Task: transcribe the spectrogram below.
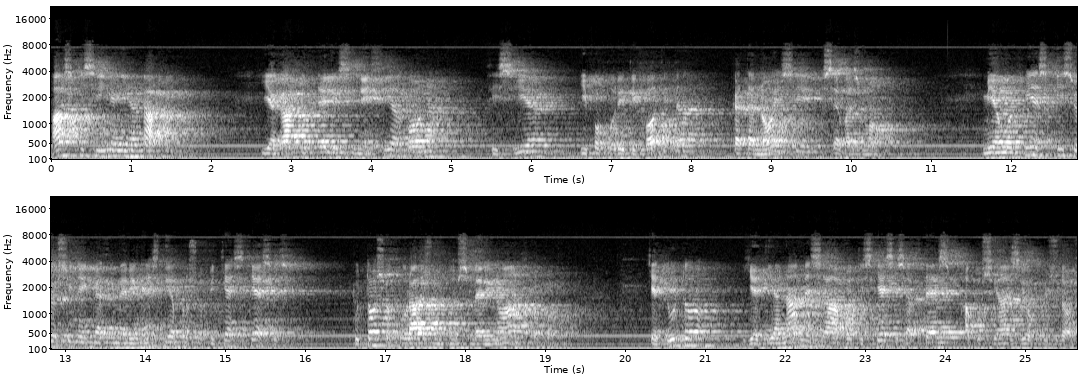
Άσκηση είναι η αγάπη. Η αγάπη θέλει συνεχή αγώνα, θυσία, υποχωρητικότητα, κατανόηση, σεβασμό. Μια μορφή ασκήσεως είναι οι καθημερινές διαπροσωπικές σχέσεις που τόσο κουράζουν τον σημερινό άνθρωπο και τούτο γιατί ανάμεσα από τις σχέσεις αυτές απουσιάζει ο Χριστός.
